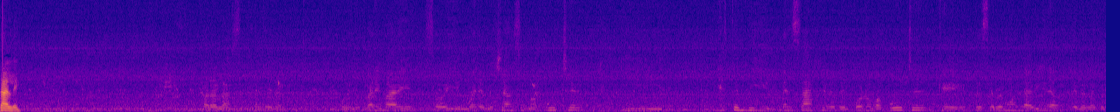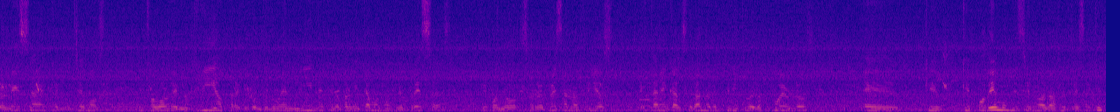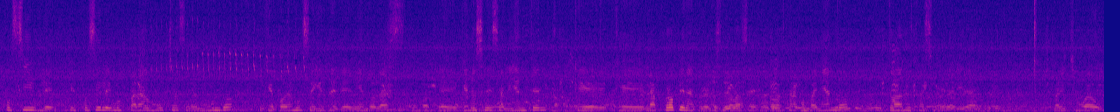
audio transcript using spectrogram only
Dale. Para las. Bueno, Mari Mari, soy Moira Mellán, soy mapuche y este es mi mensaje desde el pueblo mapuche, que preservemos la vida de la naturaleza, que luchemos en favor de los ríos para que continúen libres, que no permitamos las represas, que cuando se represan los ríos están encarcelando el espíritu de los pueblos. Que, podemos decir no a las represas, que es posible, que es posible, hemos parado muchas en el mundo y que podemos seguir deteniéndolas, eh, que no se desalienten, que, la propia naturaleza lo va, va a estar acompañando y toda nuestra solidaridad. Marichueu.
